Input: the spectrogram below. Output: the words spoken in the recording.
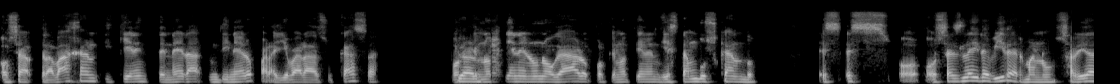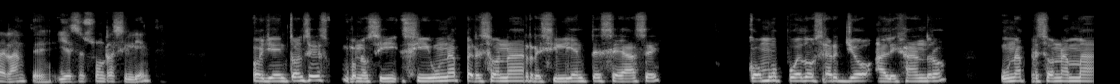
o sea, trabajan y quieren tener un dinero para llevar a su casa porque no tienen un hogar o porque no tienen y están buscando. Es, es o, sea, es ley de vida, hermano, salir adelante y ese es un resiliente. Oye, entonces, bueno, si, si una persona resiliente se hace, ¿cómo puedo ser yo, Alejandro, una persona más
